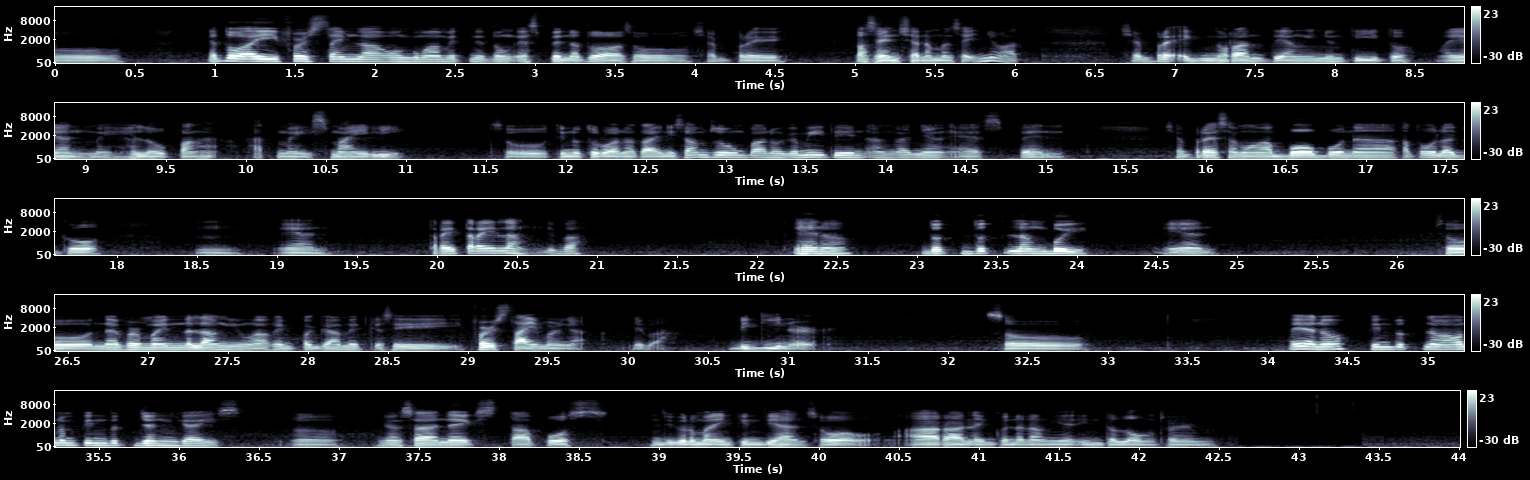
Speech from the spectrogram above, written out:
ito ay first time lang akong gumamit nitong S Pen na to ha. so syempre pasensya naman sa inyo at Siyempre, ignorante ang inyong tito. Ayan, may hello pa nga at may smiley. So, tinuturuan na tayo ni Samsung paano gamitin ang kanyang S Pen. Siyempre, sa mga bobo na katulad ko, mm, ayan, try-try lang, di ba? Ayan o, oh, dot-dot lang boy. Ayan. So, never mind na lang yung aking paggamit kasi first timer nga, di ba? Beginner. So, ayan oh, pindot lang ako ng pindot dyan guys. Uh, hanggang sa next, tapos hindi ko naman intindihan. So, aaralin ko na lang yan in the long term.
